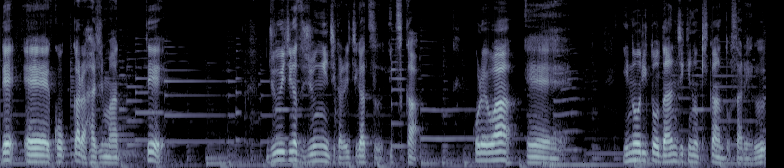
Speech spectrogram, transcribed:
で、えー、ここから始まって11月12日から1月5日これは、えー、祈りと断食の期間とされる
